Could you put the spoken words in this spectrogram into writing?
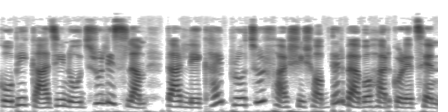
কবি কাজী নজরুল ইসলাম তার লেখায় প্রচুর ফার্সি শব্দের ব্যবহার করেছেন।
